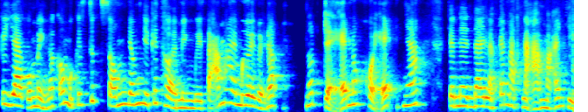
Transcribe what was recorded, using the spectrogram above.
cái da của mình nó có một cái sức sống giống như cái thời mình 18 20 vậy đó. Nó trẻ nó khỏe nhá. Cho nên đây là cái mặt nạ mà anh chị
